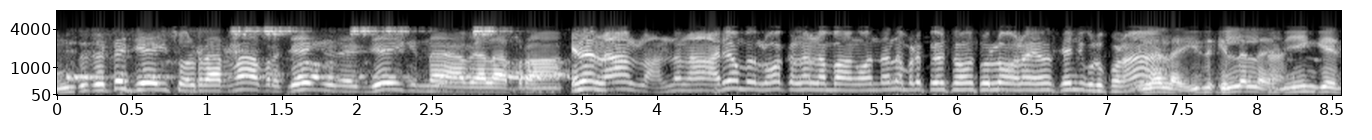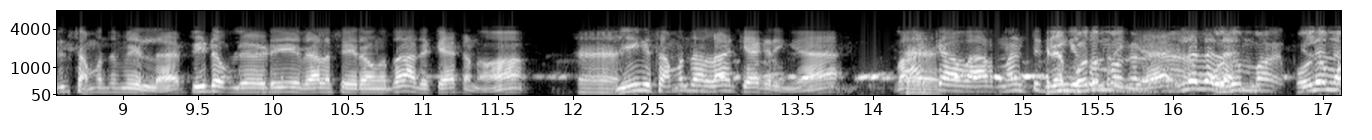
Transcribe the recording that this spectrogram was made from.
உங்ககிட்ட ஜேஇ சொல்றாருன்னா அப்புறம் ஜேஇக்கு ஜேஇக்கு என்ன வேலை அப்புறம்? இல்ல நான் அந்த நான் அறியாமல் லோக்கல்ல நம்ம அங்க வந்தா நம்ம பேசுவோம் சொல்லுவோம் ஏதோ செஞ்சு கொடுப்போம் இல்ல இல்ல இது இல்ல இல்ல நீங்க இதுக்கு சம்மந்தமே இல்ல. பிடபிள்யூடி வேலை செய்யறவங்க தான் அதை கேட்கணும். நீங்க சம்மந்தம் எல்லாம் கேக்குறீங்க. வாய்க்கா வரணும்ட்டு நீங்க சொல்றீங்க. இல்ல இல்ல இல்ல. பொதும-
